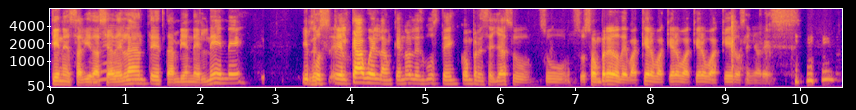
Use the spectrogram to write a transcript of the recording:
tienen salida hacia adelante, también el nene. Y pues el Cowell, aunque no les guste, cómprense ya su, su, su sombrero de vaquero, vaquero, vaquero, vaquero, señores.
